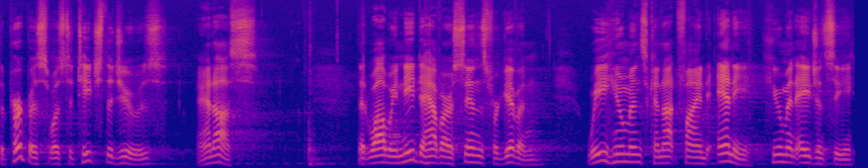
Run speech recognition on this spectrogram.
The purpose was to teach the Jews and us that while we need to have our sins forgiven, we humans cannot find any human agency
